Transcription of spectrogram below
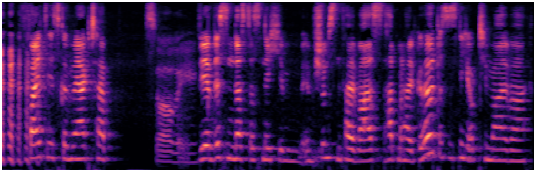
falls ihr es gemerkt habt, sorry. Wir wissen, dass das nicht im, im schlimmsten Fall war. Es hat man halt gehört, dass es nicht optimal war.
